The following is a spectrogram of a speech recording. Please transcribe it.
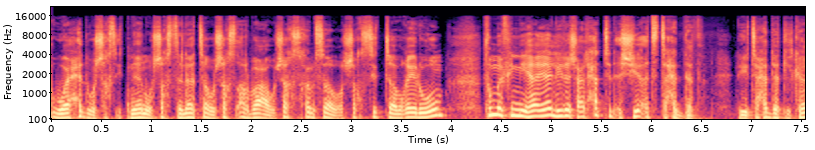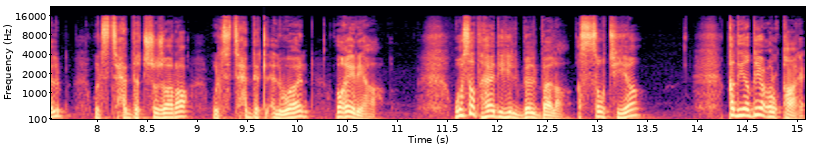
واحد وشخص اثنان وشخص ثلاثة وشخص أربعة وشخص خمسة وشخص ستة وغيرهم ثم في النهاية لنجعل حتى الأشياء تتحدث ليتحدث الكلب ولتتحدث الشجرة ولتتحدث الألوان وغيرها. وسط هذه البلبلة الصوتية قد يضيع القارئ.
